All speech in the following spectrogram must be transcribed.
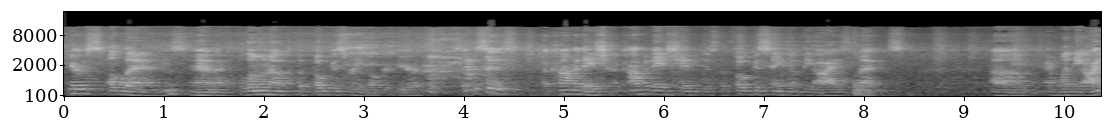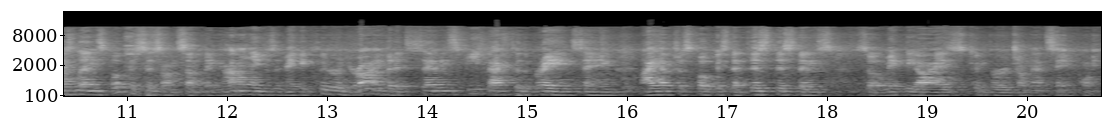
here's a lens, and I've blown up the focus ring over here. So this is accommodation. Accommodation is the focusing of the eye's lens. Um, and when the eye's lens focuses on something, not only does it make it clearer in your eye, but it sends feedback to the brain saying, I have just focused at this distance, so make the eyes converge on that same point.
